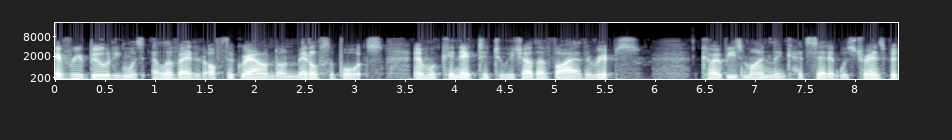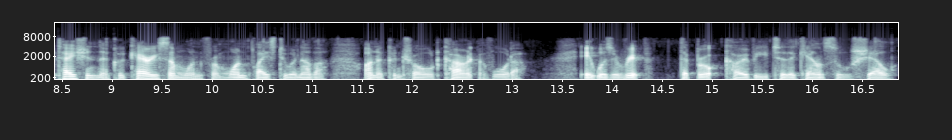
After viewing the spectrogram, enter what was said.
Every building was elevated off the ground on metal supports and were connected to each other via the rips. Koby's MindLink had said it was transportation that could carry someone from one place to another on a controlled current of water. It was a rip that brought Koby to the council's shell,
